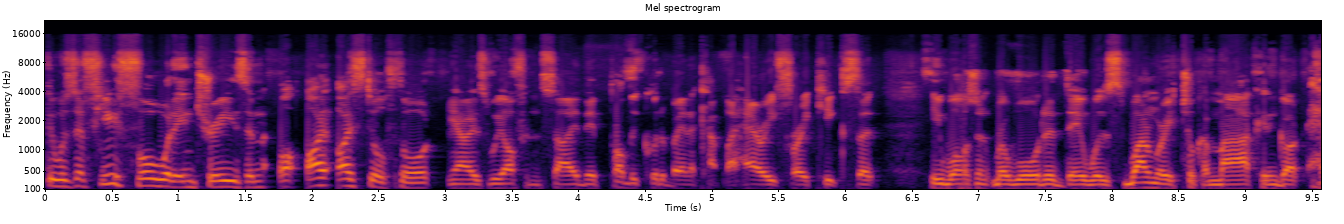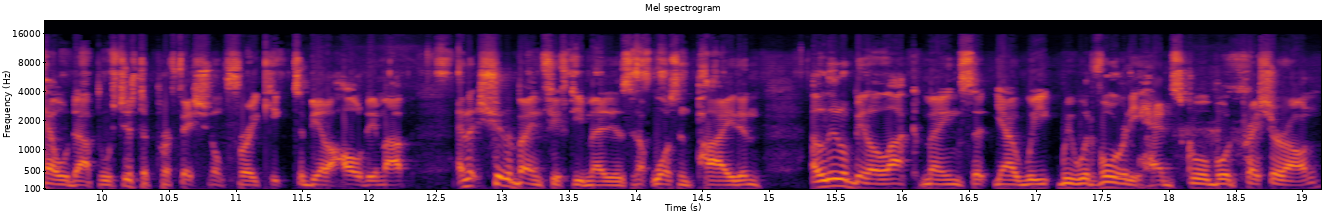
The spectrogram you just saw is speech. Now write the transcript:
there was a few forward entries, and I, I still thought, you know, as we often say, there probably could have been a couple of Harry free kicks that he wasn't rewarded. There was one where he took a mark and got held up. It was just a professional free kick to be able to hold him up, and it should have been fifty metres, and it wasn't paid. And a little bit of luck means that you know we we would have already had scoreboard pressure on.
